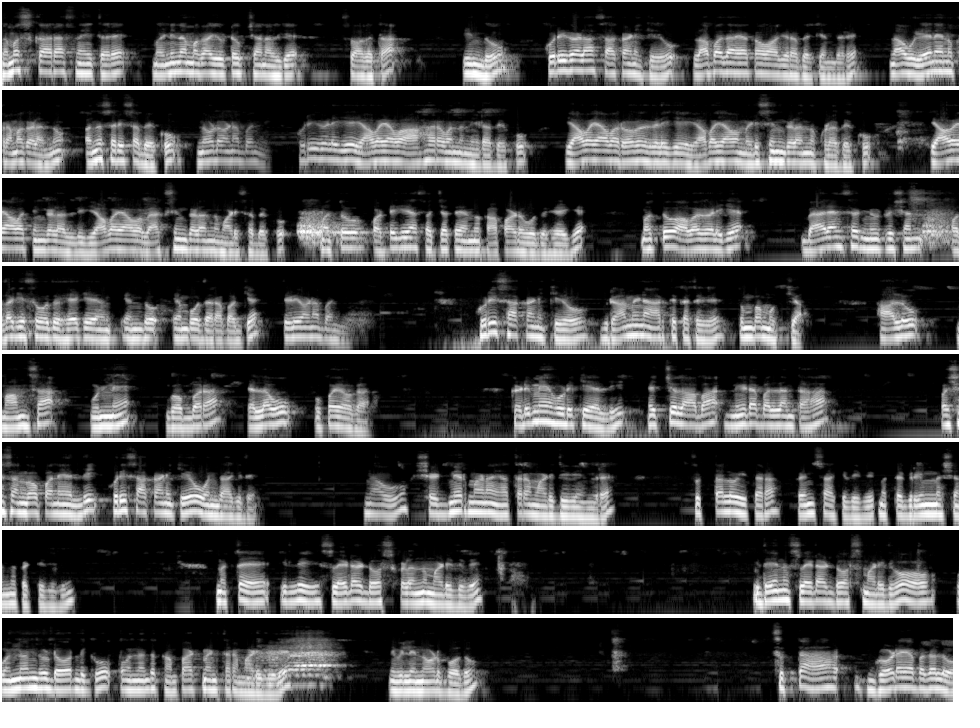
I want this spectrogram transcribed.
ನಮಸ್ಕಾರ ಸ್ನೇಹಿತರೆ, ಮಣ್ಣಿನ ಮಗ ಯೂಟ್ಯೂಬ್ ಚಾನಲ್ಗೆ ಸ್ವಾಗತ. ಇಂದು ಕುರಿಗಳ ಸಾಕಾಣಿಕೆಯು ಲಾಭದಾಯಕವಾಗಿರಬೇಕೆಂದರೆ ನಾವು ಏನೇನು ಕ್ರಮಗಳನ್ನು ಅನುಸರಿಸಬೇಕು ನೋಡೋಣ ಬನ್ನಿ. ಕುರಿಗಳಿಗೆ ಯಾವ ಯಾವ ಆಹಾರವನ್ನು ನೀಡಬೇಕು, ಯಾವ ಯಾವ ರೋಗಗಳಿಗೆ, ಯಾವ ಯಾವ ಮೆಡಿಸಿನ್ಗಳನ್ನು ಕೊಡಬೇಕು, ಯಾವ ಯಾವ ತಿಂಗಳಲ್ಲಿ ಯಾವ ಯಾವ ವ್ಯಾಕ್ಸಿನ್ಗಳನ್ನು ಮಾಡಿಸಬೇಕು, ಮತ್ತು ಕೊಟ್ಟಿಗೆಯ ಸ್ವಚ್ಛತೆಯನ್ನು ಕಾಪಾಡುವುದು ಹೇಗೆ, ಮತ್ತು ಅವುಗಳಿಗೆ ಬ್ಯಾಲೆನ್ಸ್ಡ್ ನ್ಯೂಟ್ರಿಷನ್ ಒದಗಿಸುವುದು ಹೇಗೆ ಎಂದು ಎಂಬುದರ ಬಗ್ಗೆ ತಿಳಿಯೋಣ ಬನ್ನಿ. ಕುರಿ ಸಾಕಾಣಿಕೆಯು ಗ್ರಾಮೀಣ ಆರ್ಥಿಕತೆಗೆ ತುಂಬ ಮುಖ್ಯ. ಹಾಲು, ಮಾಂಸ, ಉಣ್ಣೆ, ಗೊಬ್ಬರ ಎಲ್ಲವೂ ಉಪಯೋಗ. ಕಡಿಮೆ ಹೂಡಿಕೆಯಲ್ಲಿ ಹೆಚ್ಚು ಲಾಭ ನೀಡಬಲ್ಲಂತಹ ಪಶುಸಂಗೋಪನೆಯಲ್ಲಿ ಕುರಿ ಸಾಕಾಣಿಕೆಯು ಒಂದಾಗಿದೆ. ನಾವು ಶೆಡ್ ನಿರ್ಮಾಣ ಯಾವ ಥರ ಮಾಡಿದ್ದೀವಿ ಅಂದರೆ ಸುತ್ತಲೂ ಈ ಥರ ಫೆನ್ಸ್ ಹಾಕಿದ್ದೀವಿ ಮತ್ತು ಗ್ರೀನ್ ಮೆಶ್ ಅನ್ನು ಕಟ್ಟಿದ್ದೀವಿ ಮತ್ತೆ ಇಲ್ಲಿ ಸ್ಲೈಡರ್ ಡೋರ್ಸ್ಗಳನ್ನು ಮಾಡಿದ್ದೀವಿ ಇದೇನು ಸ್ಲೈಡರ್ ಡೋರ್ಸ್ ಮಾಡಿದೀವೋ, ಒಂದೊಂದು ಡೋರ್ಗೂ ಒಂದೊಂದು ಕಂಪಾರ್ಟ್ಮೆಂಟ್ ಥರ ಮಾಡಿದ್ದೀವಿ ನೀವು ಇಲ್ಲಿ ನೋಡ್ಬೋದು. ಸುತ್ತ ಗೋಡೆಯ ಬದಲು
